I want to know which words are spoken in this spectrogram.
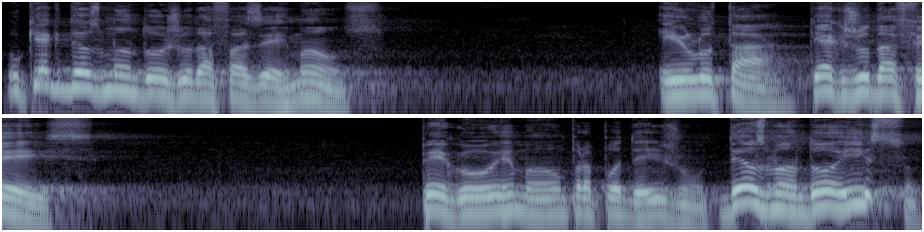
O que é que Deus mandou Judá fazer, irmãos? Em lutar. O que é que Judá fez? Pegou o irmão para poder ir junto. Deus mandou isso?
